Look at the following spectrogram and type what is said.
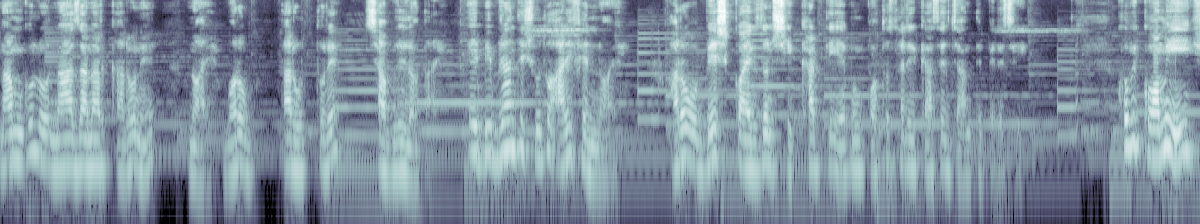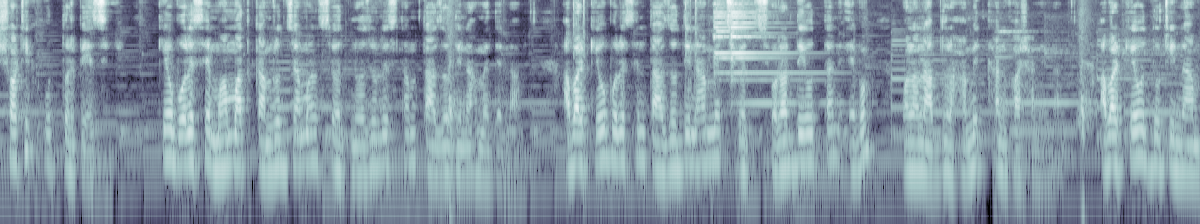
নামগুলো না জানার কারণে নয়, বরং তার উত্তরে সাবলীলতায়। এই বিভ্রান্তি শুধু আরিফের নয়, আরও বেশ কয়েকজন শিক্ষার্থী এবং পথচারীর কাছে জানতে পেরেছি। খুবই কমই সঠিক উত্তর পেয়েছি। কেউ বলেছে মোহাম্মদ কামরুজ্জামান, সৈয়দ নজরুল ইসলাম, তাজউদ্দিন আহমেদের নাম। আবার কেউ বলেছেন তাজউদ্দিন আহমেদ, সৈয়দ সোরারদি উদ্যান এবং মৌলানা আব্দুল হামিদ খান ভাসানির নাম। আবার কেউ দুটি নাম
